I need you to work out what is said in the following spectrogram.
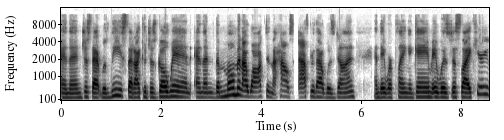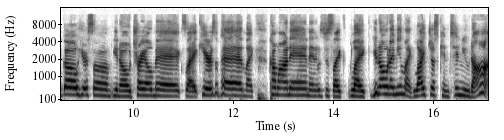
And then just that release that I could just go in. And then the moment I walked in the house after that was done, and they were playing a game it was just like here you go here's some you know trail mix like here's a pen like come on in and it was just like like you know what i mean? Like life just continued on.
